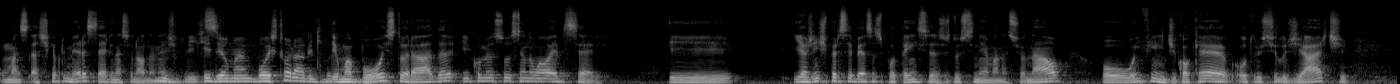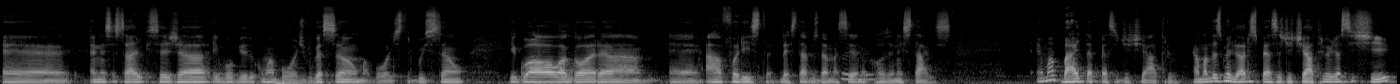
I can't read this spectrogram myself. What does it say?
uma. Acho que a primeira série nacional da Netflix. Que deu uma boa estourada, que inclusive. deu uma boa estourada e começou sendo uma websérie. E, e a gente perceber essas potências do cinema nacional, ou enfim, de qualquer outro estilo de arte, é, é necessário que seja envolvido com uma boa divulgação, uma boa distribuição. Igual agora é, A Aforista, da Estaves Damasceno, com Rosana Estaves. É uma baita peça de teatro. É uma das melhores peças de teatro que eu já assisti.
